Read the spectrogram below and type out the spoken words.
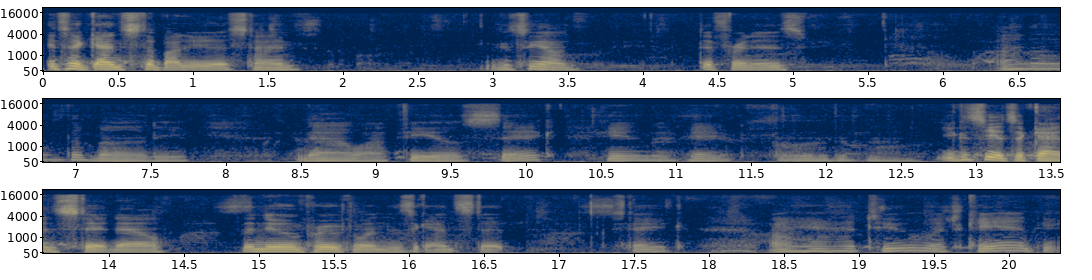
It's against the bunny this time. You can see how different it is. I love the bunny. Now I feel sick in the head for the bunny. You can see it's against it now. The new improved one is against it. Steak. I had too much candy.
